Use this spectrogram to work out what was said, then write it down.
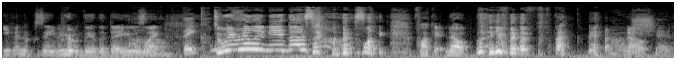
Even Xavier the other day, he was like, Oh, they come "Do we really need this?" I was like, "Fuck it, no, leave it back there." Oh no, shit.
